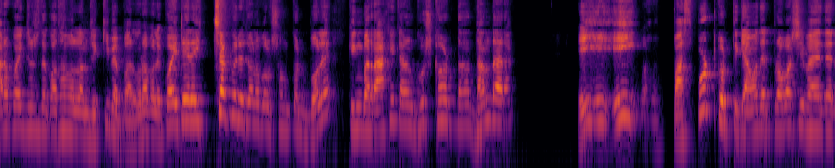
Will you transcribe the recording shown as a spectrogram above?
আরও কয়েকজনের সাথে কথা বললাম যে, কি ব্যাপার? ওরা বলে কয়টা এরা ইচ্ছা করে জনবল সংকট বলে কিংবা রাখে, কারণ ঘুষ খাওয়ার ধান্দা এরা। এই এই এই পাসপোর্ট করতে গিয়ে আমাদের প্রবাসী ভাইদের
